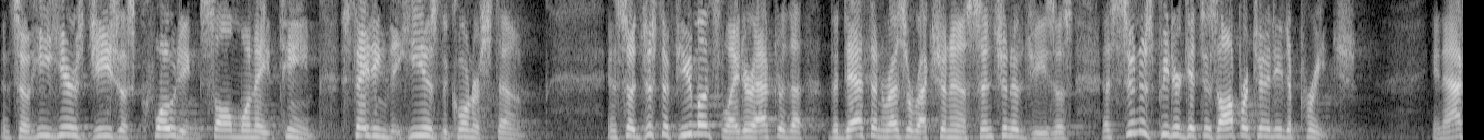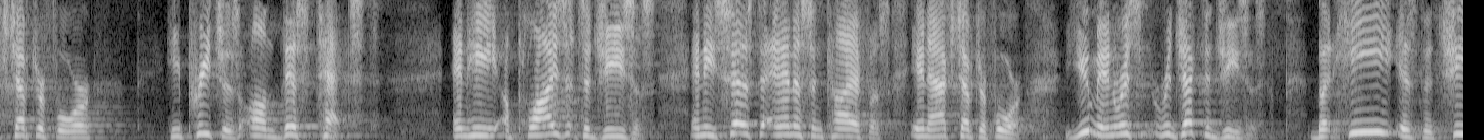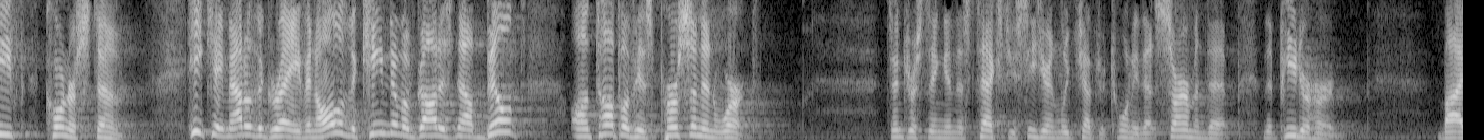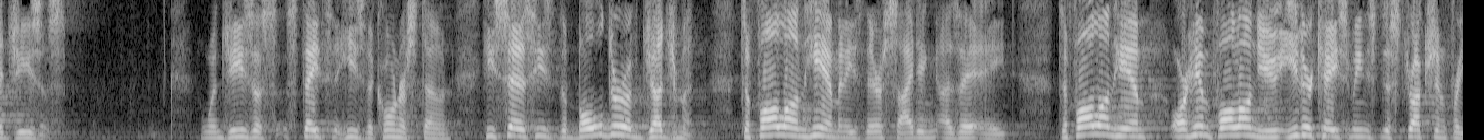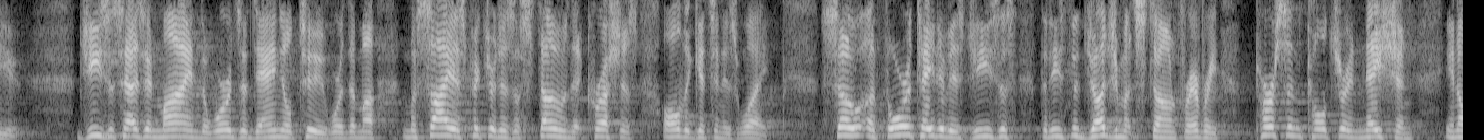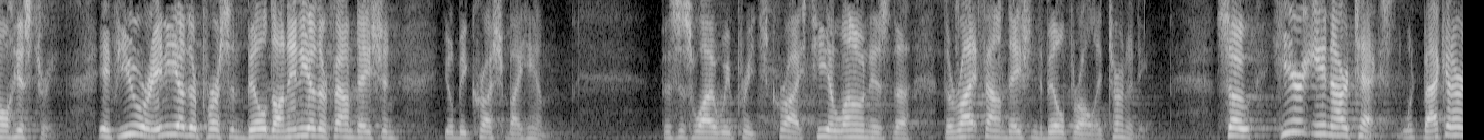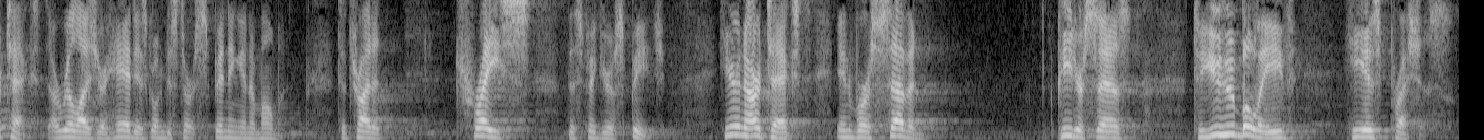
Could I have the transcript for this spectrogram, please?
And so he hears Jesus quoting Psalm 118, stating that he is the cornerstone. And so, just a few months later, after the, the death and resurrection and ascension of Jesus, as soon as Peter gets his opportunity to preach, in Acts chapter 4, he preaches on this text and he applies it to Jesus. And he says to Annas and Caiaphas in Acts chapter 4, You men re- rejected Jesus, but he is the chief cornerstone. He came out of the grave, and all of the kingdom of God is now built on top of his person and work. It's interesting in this text you see here in Luke chapter 20, that sermon that, that Peter heard by Jesus when Jesus states that he's the cornerstone, he says he's the boulder of judgment. To fall on him, and he's there citing Isaiah 8, to fall on him or him fall on you, either case means destruction for you. Jesus has in mind the words of Daniel 2, where the Messiah is pictured as a stone that crushes all that gets in his way. So authoritative is Jesus that he's the judgment stone for every person, culture, and nation in all history. If you or any other person build on any other foundation, you'll be crushed by him. This is why we preach Christ. He alone is the, the right foundation to build for all eternity. So, here in our text, look back at our text. I realize your head is going to start spinning in a moment to try to trace this figure of speech. Here in our text, in verse 7, Peter says, To you who believe, he is precious.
